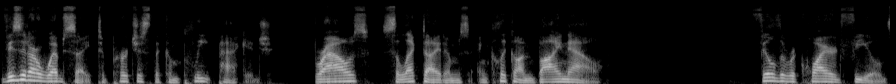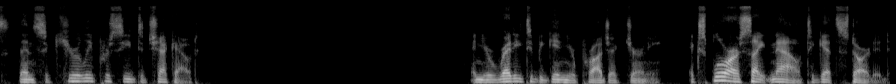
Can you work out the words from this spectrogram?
Visit our website to purchase the complete package. Browse, select items, and click on Buy Now. Fill the required fields, then securely proceed to checkout. And you're ready to begin your project journey. Explore our site now to get started.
